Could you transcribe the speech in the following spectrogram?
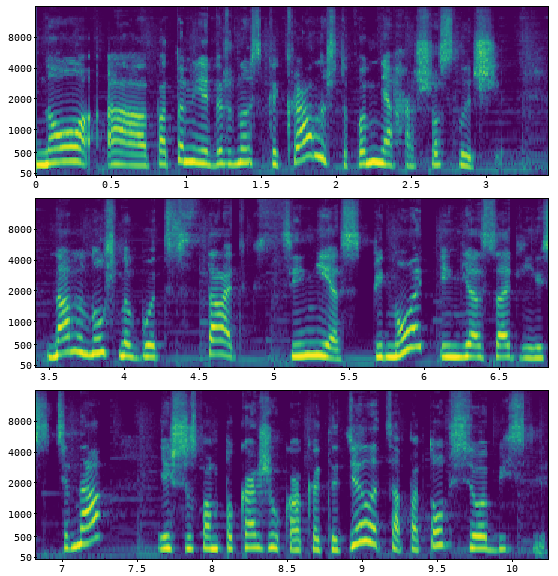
но а, потом я вернусь к экрану, чтобы вы меня хорошо слышали. Нам нужно будет встать к стене спиной, и я задняя стена. Я сейчас вам покажу, как это делается, а потом все объясню.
